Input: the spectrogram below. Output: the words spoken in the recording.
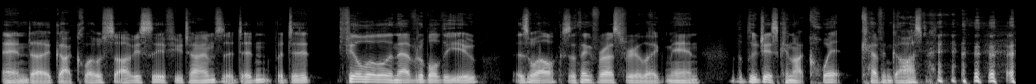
and uh, got close, obviously, a few times. It didn't, but did it feel a little inevitable to you as well? Because I think for us, we were like, man, the Blue Jays cannot quit Kevin Gausman.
